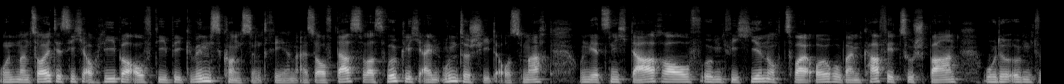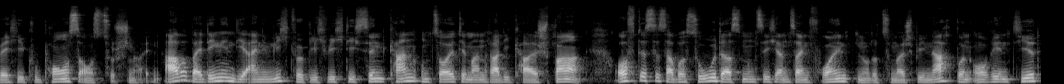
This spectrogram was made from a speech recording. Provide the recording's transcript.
Und man sollte sich auch lieber auf die Big Wins konzentrieren, also auf das, was wirklich einen Unterschied ausmacht macht und jetzt nicht darauf, irgendwie hier noch 2 Euro beim Kaffee zu sparen oder irgendwelche Coupons auszuschneiden. Aber bei Dingen, die einem nicht wirklich wichtig sind, kann und sollte man radikal sparen. Oft ist es aber so, dass man sich an seinen Freunden oder zum Beispiel Nachbarn orientiert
